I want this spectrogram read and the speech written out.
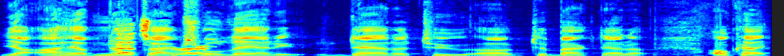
yeah, I have no That's factual data data to uh, to back that up. Okay,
